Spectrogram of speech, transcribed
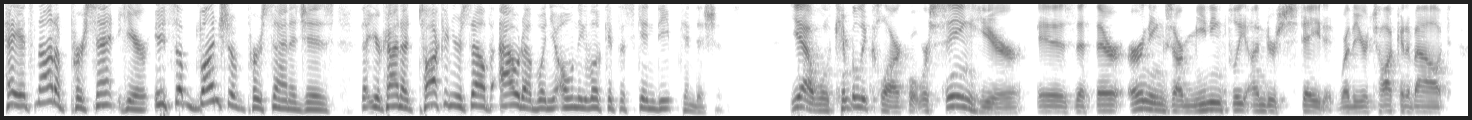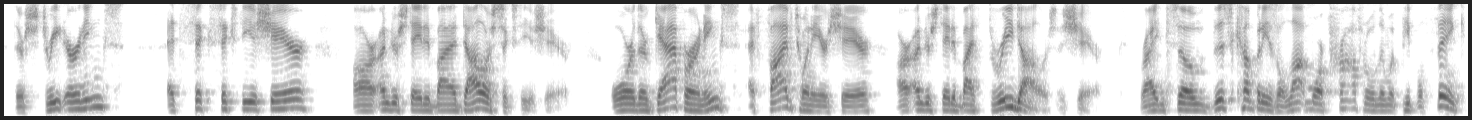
hey, it's not a percent here. It's a bunch of percentages that you're kind of talking yourself out of when you only look at the skin deep conditions. Yeah, well, Kimberly Clark, what we're seeing here is that their earnings are meaningfully understated. Whether you're talking about their street earnings at 660 a share are understated by $1.60 a share, or their GAAP earnings at 520 a share are understated by $3 a share right? And so this company is a lot more profitable than what people think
